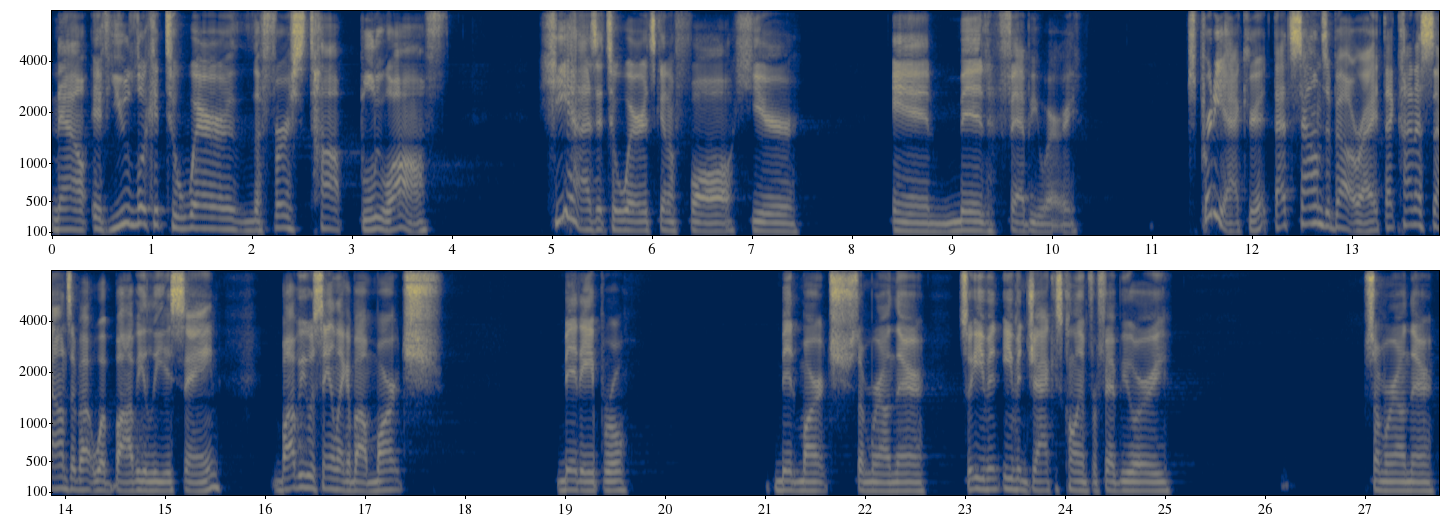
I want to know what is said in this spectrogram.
Now, if you look at to where the first top blew off, he has it to where it's going to fall here in mid February. It's pretty accurate. That sounds about right. That kind of sounds about what Bobby Lee is saying. Bobby was saying like about March, mid April, mid March, somewhere around there. So even even Jack is calling for February, somewhere around there.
